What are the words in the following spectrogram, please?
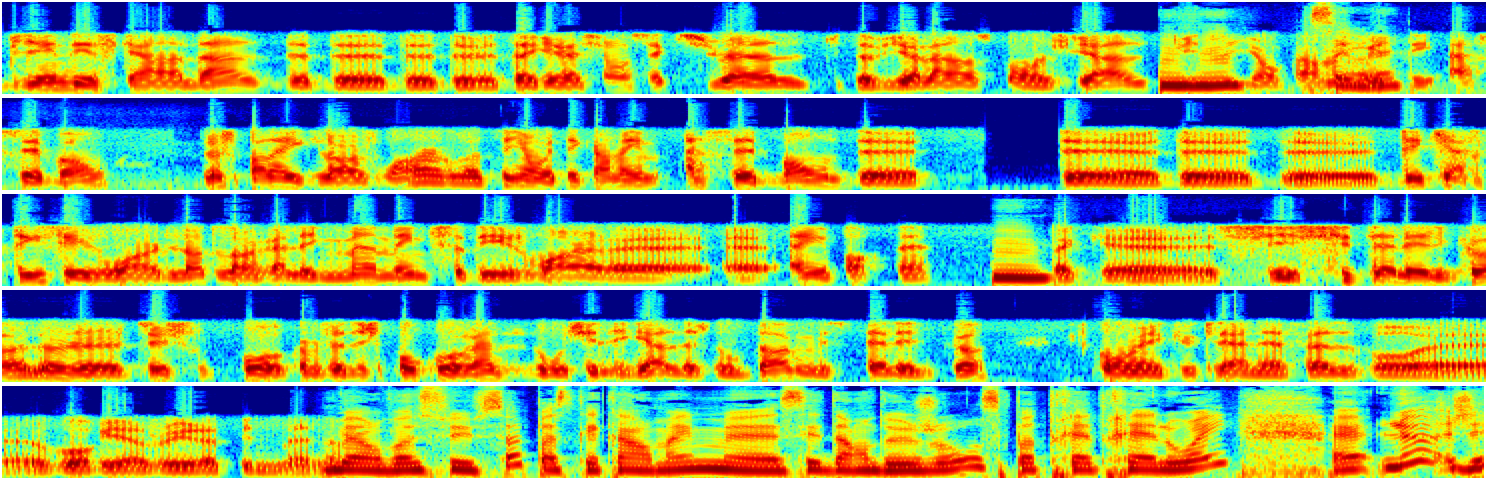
bien des scandales de, de, d'agression sexuelle puis de violence conjugale. Puis mhm. ils ont quand même été assez bons. Là, je parle avec leurs joueurs, là, ils ont été quand même assez bons de de, d'écarter ces joueurs-là de leur alignement, même si c'est des joueurs euh, euh, importants. Mhm. Fait que si, si tel est le cas, là, je, je suis pas, comme je dis, je suis pas au courant du dossier légal de Snoop Dogg, mais si tel est le cas, convaincu que la NFL va, euh, va réagir rapidement. Ben, on va suivre ça parce que quand même, euh, c'est dans deux jours, c'est pas très, très loin. Euh, là, j'ai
